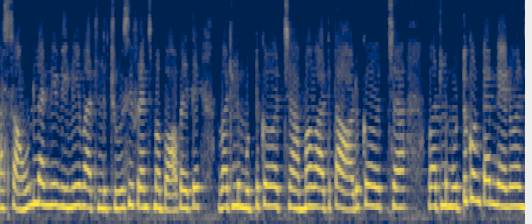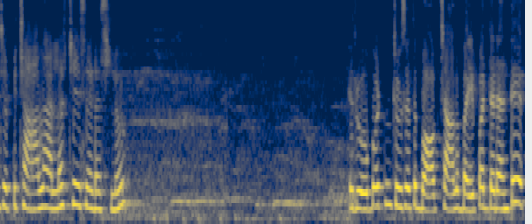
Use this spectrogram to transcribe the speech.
ఆ సౌండ్లన్నీ విని వాటిని చూసి ఫ్రెండ్స్ మా బాబు అయితే వాటిని ముట్టుకోవచ్చా అమ్మ వాటితో ఆడుకోవచ్చా వాటిని ముట్టుకుంటాను నేను అని చెప్పి చాలా అల్లరి చేశాడు అసలు. రోబోట్ని చూసైతే బాబు చాలా భయపడ్డాడు. అంటే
